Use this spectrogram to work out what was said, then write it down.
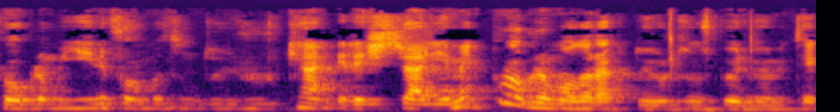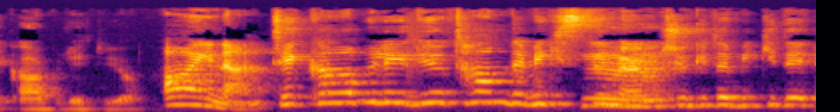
programın yeni formatını duyururken eleştirel yemek programı olarak duyurduğunuz bölüme mi tekabül ediyor? Aynen tekabül ediyor tam demek istemiyorum. Hı. Çünkü tabii ki de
